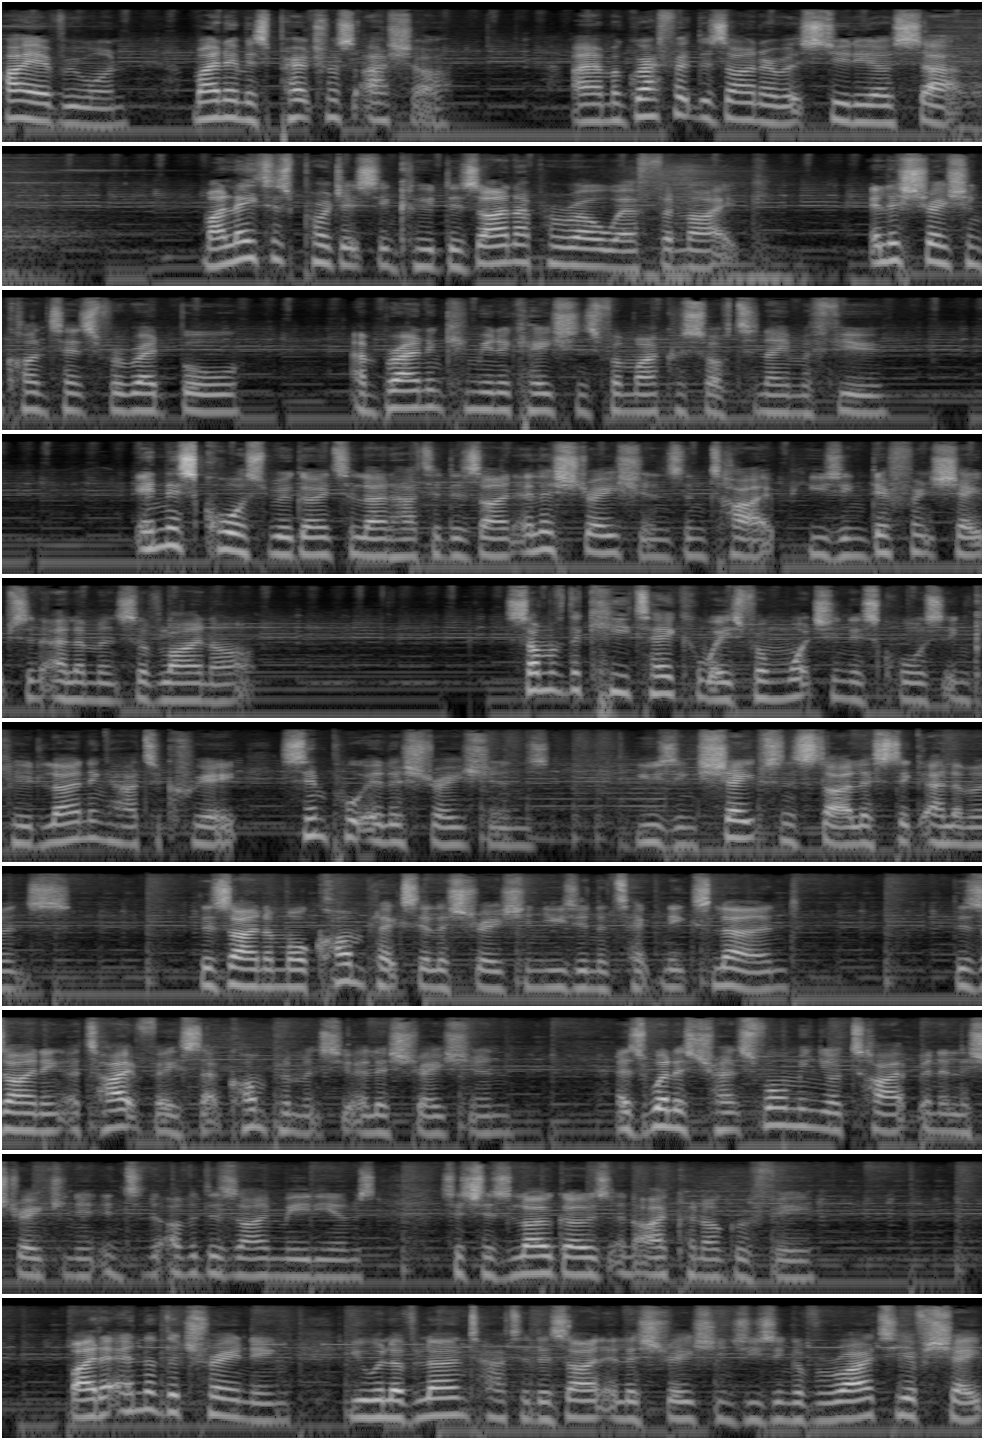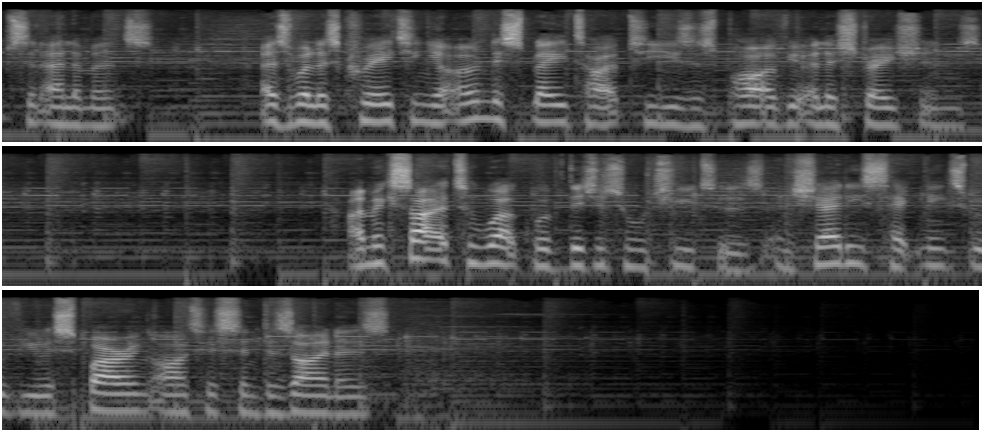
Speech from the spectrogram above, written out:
Hi everyone, my name is Petros Afshar. I am a graphic designer at Studio SAP. My latest projects include design apparel wear for Nike, illustration contents for Red Bull, and branding communications for Microsoft to name a few. In this course, we are going to learn how to design illustrations and type using different shapes and elements of line art. Some of the key takeaways from watching this course include learning how to create simple illustrations using shapes and stylistic elements, design a more complex illustration using the techniques learned, designing a typeface that complements your illustration, as well as transforming your type and illustration into other design mediums such as logos and iconography. By the end of the training, you will have learned how to design illustrations using a variety of shapes and elements, as well as creating your own display type to use as part of your illustrations. I'm excited to work with digital tutors and share these techniques with you aspiring artists and designers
